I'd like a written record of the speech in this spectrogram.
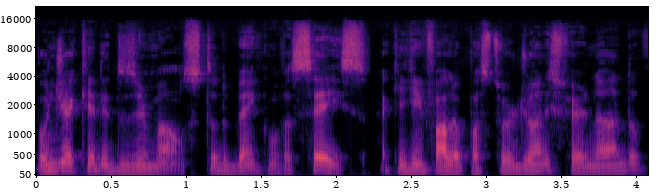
Bom dia, queridos irmãos. Tudo bem com vocês? Aqui quem fala é o pastor Jones Fernando.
